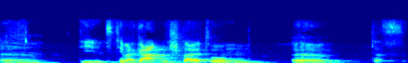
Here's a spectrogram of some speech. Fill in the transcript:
äh, die, das Thema Gartengestaltung, äh, das,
